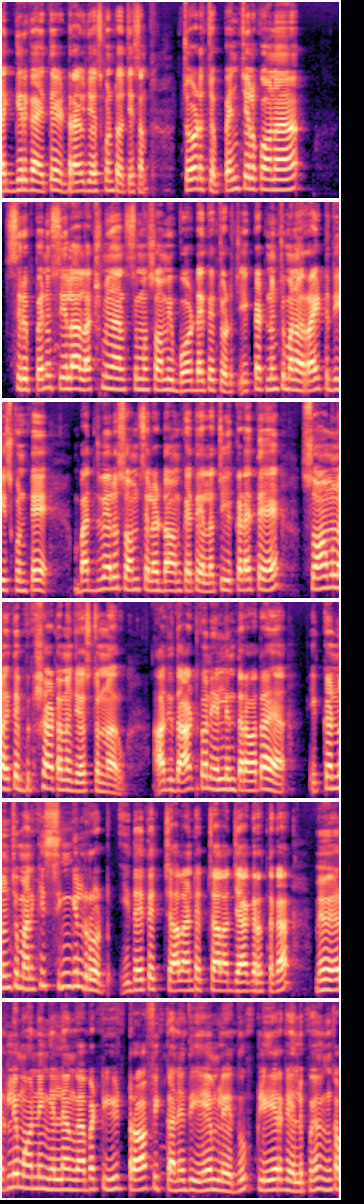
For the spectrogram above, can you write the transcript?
దగ్గరగా అయితే డ్రైవ్ చేసుకుంటూ వచ్చేసాం. చూడొచ్చు. పెంచలకోన శ్రీ పెనుశీల లక్ష్మీ నరసింహస్వామి బోర్డు అయితే చూడొచ్చు. ఇక్కడి నుంచి మనం రైట్ తీసుకుంటే బద్వేలు సోమశిల డామ్కి అయితే వెళ్ళొచ్చు. ఇక్కడైతే స్వాములు అయితే భిక్షాటన చేస్తున్నారు. అది దాటుకొని వెళ్ళిన తర్వాత ఇక్కడ నుంచి మనకి సింగిల్ రోడ్. ఇదైతే చాలా అంటే చాలా జాగ్రత్తగా మేము ఎర్లీ మార్నింగ్ వెళ్ళాం కాబట్టి ట్రాఫిక్ అనేది ఏం లేదు. క్లియర్గా వెళ్ళిపోయాం. ఇంకా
